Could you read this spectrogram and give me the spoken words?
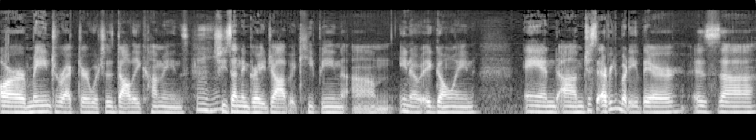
our main director, which is Dolly Cummings. Mm-hmm. She's done a great job at keeping um, you know it going, and um, just everybody there is. Uh,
